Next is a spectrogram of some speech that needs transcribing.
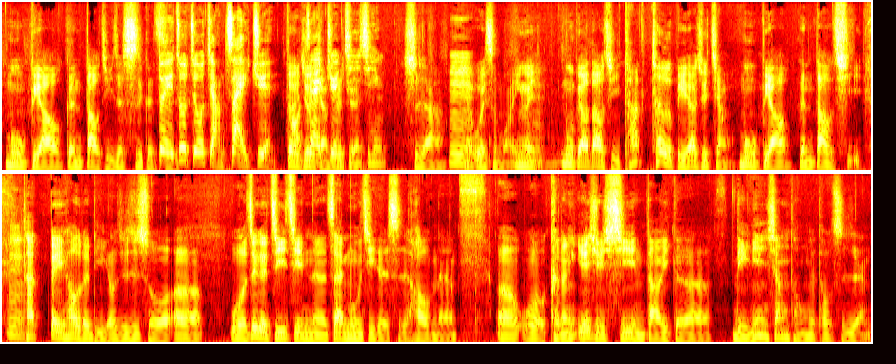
目标跟到期这四个字？对，就只有讲债券，对，就债券基金。是啊，那为什么？因为目标到期，他特别要去讲目标跟到期，嗯他背后的理由就是说，呃，我这个基金呢，在募集的时候呢，呃，我可能也许吸引到一个理念相同的投资人，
